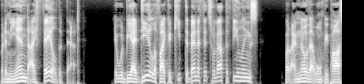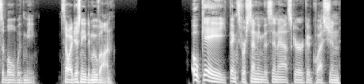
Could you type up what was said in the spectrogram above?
but in the end, I failed at that. It would be ideal if I could keep the benefits without the feelings, but I know that won't be possible with me. So I just need to move on. Okay, thanks for sending this in, Asker. Good question.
